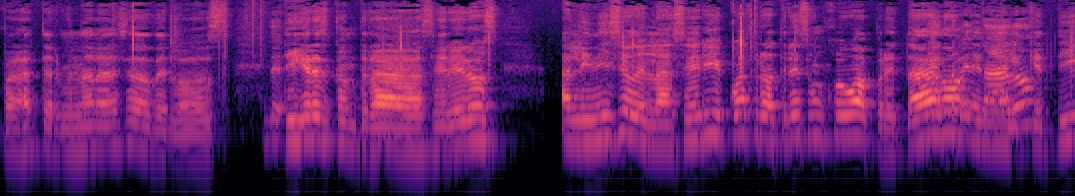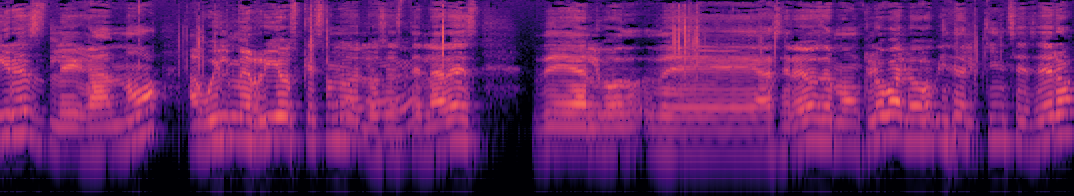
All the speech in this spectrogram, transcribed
para terminar eso de los De- Tigres contra Cereros, al inicio de la serie 4 a 3, un juego apretado, en el que Tigres le ganó a Wilmer Ríos, que es uno de los estelares de, algo, de Acereros de Monclova, luego vino el 15-0,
